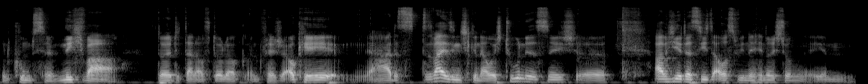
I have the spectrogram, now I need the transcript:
Und Kumse, nicht wahr? Deutet dann auf Dolok und Fraser. Okay, ja, das, das weiß ich nicht genau. Ich tue es nicht. Äh, aber hier, das sieht aus wie eine Hinrichtung. Ähm,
